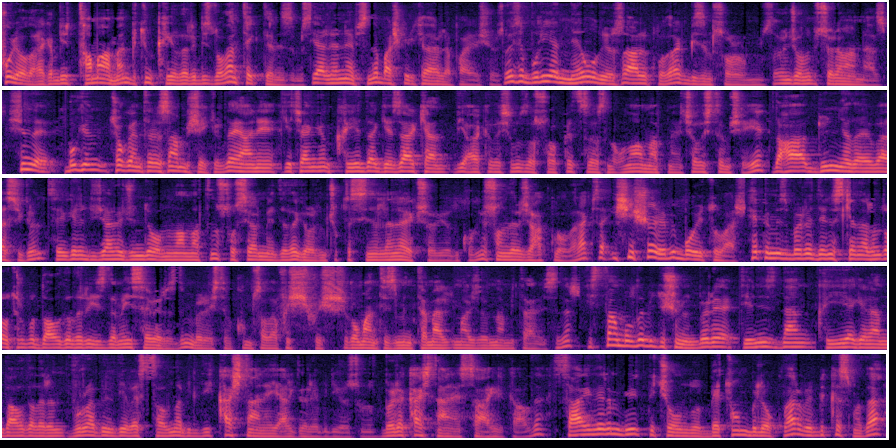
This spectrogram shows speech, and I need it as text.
full olarak bir tamamen bütün kıyıları bizde olan tek denizimiz. Diğerlerinin hepsini de başka ülkelerle paylaşıyoruz. Dolayısıyla buraya ne oluyorsa ağırlıklı olarak bizim sorumluluğumuz. Önce onu bir söylemem lazım. Şimdi bugün çok enteresan bir şekilde yani geçen gün kıyıda gezerken bir arkadaşımızla sohbet sırasında onu anlatmaya çalıştığım şeyi daha dün ya da evvelsi gün sevgili Dücenli Cündoğlu'nun anlattığını sosyal medyada gördüm. Çok da sinirlenerek söylüyordu konuyu. Son derece haklı olarak. Mesela işin şöyle bir boyutu var. Hepimiz böyle deniz kenarında oturup bu dalgaları izlemeyi severiz değil mi? Böyle işte kumsala fış fış romantizmin temel imajlarından bir tanesidir. İstanbul'da bir düşünün. Böyle denizden kıyıya gelen dalgaların vurabildiği ve salınabildiği kaç tane yer görebiliyorsunuz? Böyle kaç tane sahil kaldı? Sahillerin büyük bir çoğunluğu beton bloklar ve bir kısmı da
